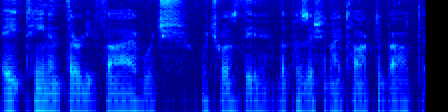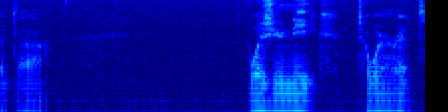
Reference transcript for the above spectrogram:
18 and 35, which which was the, the position I talked about that uh, was unique to where it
